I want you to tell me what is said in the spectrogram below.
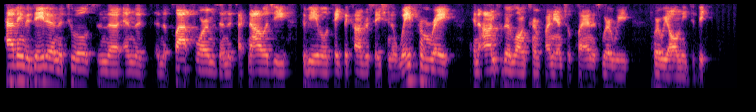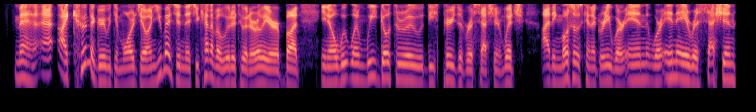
having the data and the tools and the and the and the platforms and the technology to be able to take the conversation away from rate and onto their long-term financial plan is where we where we all need to be. Man, I, couldn't agree with you more, Joe. And you mentioned this, you kind of alluded to it earlier, but you know, we, when we go through these periods of recession, which I think most of us can agree we're in, we're in a recession,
